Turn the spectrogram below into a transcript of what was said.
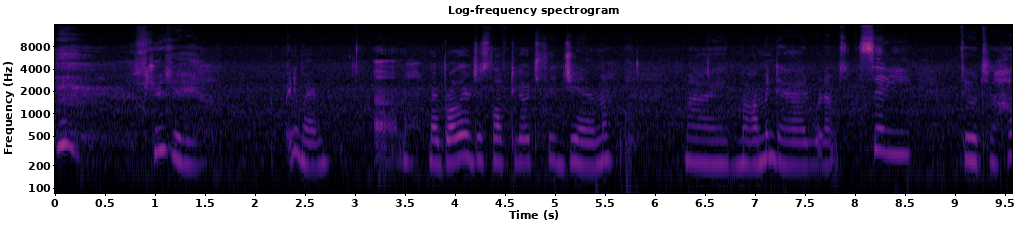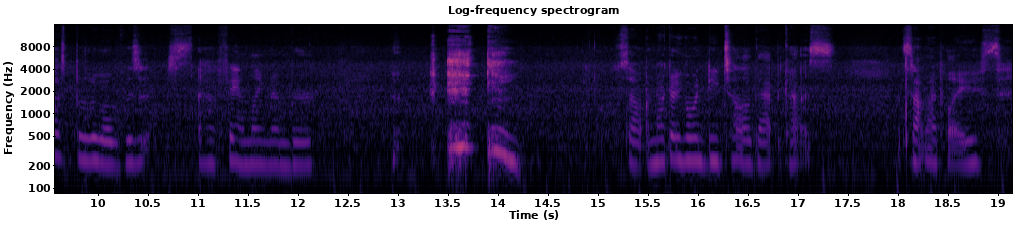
Excuse me. Anyway, um, my brother just left to go to the gym. My mom and dad went up to the city to go to the hospital to go visit a family member. so I'm not going to go into detail of that because it's not my place.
